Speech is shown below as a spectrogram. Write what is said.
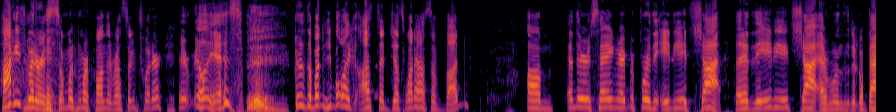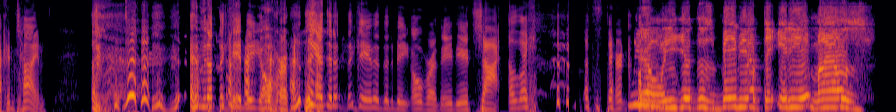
Hockey Twitter is so much more fun than wrestling Twitter. It really is. Because there's a bunch of people like us that just want to have some fun. Um, and they're saying right before the 88th shot that if the 88th shot, everyone's going to go back in time. ended up the game being over. They ended up the game ended up being over at the 88th shot. I was like, that's hysterical. You know, when you get this baby up to 88 miles,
